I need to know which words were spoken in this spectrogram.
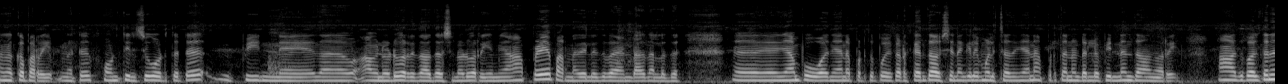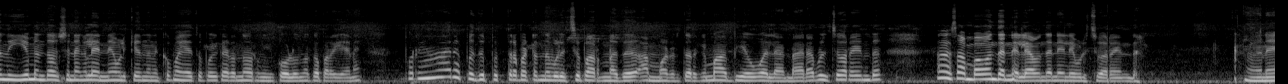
എന്നൊക്കെ പറയും. എന്നിട്ട് ഫോൺ തിരിച്ചു കൊടുത്തിട്ട് പിന്നെ അവനോട് പറയും ആദർശനോട് പറയും ഞാൻ അപ്പോഴേ പറഞ്ഞതിൽ ഇത് വേണ്ട എന്നുള്ളത്. ഞാൻ പോവാം ഞാൻ അപ്പുറത്ത് പോയി കിടക്കാൻ എന്താ ആവശ്യമുണ്ടെങ്കിലും വിളിച്ചാൽ മതി. ഞാൻ അപ്പുറത്ത് തന്നെ ഉണ്ടല്ലോ. പിന്നെന്താന്ന് പറയും. ആ അതുപോലെ തന്നെ നീയും എന്താ ആവശ്യമുണ്ടെങ്കിൽ എന്നെ വിളിക്കാൻ നിനക്ക് മയ്യത്ത് പോയി കിടന്ന് ഉറങ്ങിക്കോളൂ എന്നൊക്കെ പറയാനേ പറയും ആരപ്പോൾ ഇതിപ്പോൾ ഇത്ര പെട്ടെന്ന് വിളിച്ച് പറഞ്ഞത്? അമ്മയുടെ അടുത്ത് ഇറങ്ങുമ്പോൾ അഭിയവും അല്ലാണ്ട് ആരാ വിളിച്ച് പറയുന്നത് സംഭവം തന്നെയല്ലേ. അവൻ തന്നെയല്ലേ വിളിച്ച് പറയുന്നത് അങ്ങനെ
